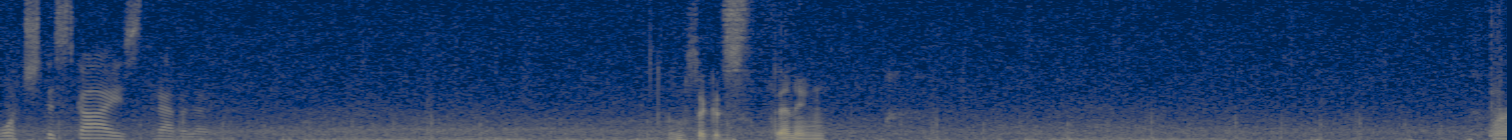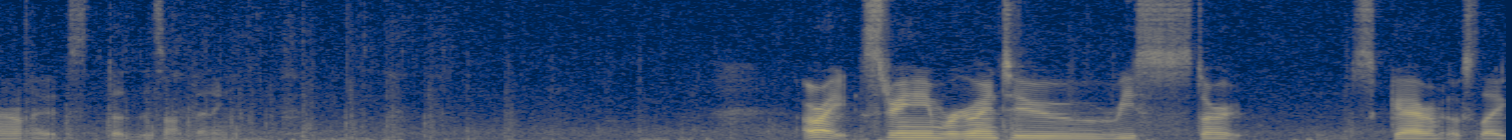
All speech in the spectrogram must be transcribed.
Watch the skies, traveler. It looks Well, it's it's not thinning. Alright, stream, we're going to restart Skyrim, it looks like.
